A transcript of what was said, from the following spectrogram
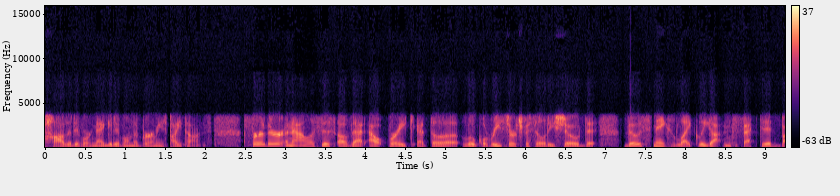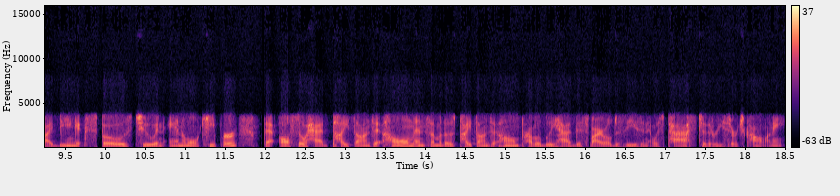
positive or negative, on the Burmese pythons? Further analysis of that outbreak at the local research facility showed that those snakes likely got infected by being exposed to an animal keeper that also had pythons at home, and some of those pythons at home probably had this viral disease and it was passed to the research colony.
